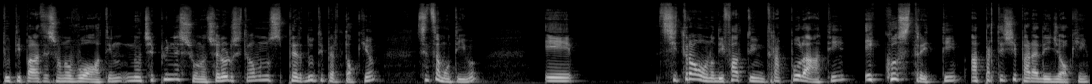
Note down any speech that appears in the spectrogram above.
tutti i palazzi sono vuoti, non c'è più nessuno, cioè loro si trovano sperduti per Tokyo, senza motivo, e si trovano di fatto intrappolati e costretti a partecipare a dei giochi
